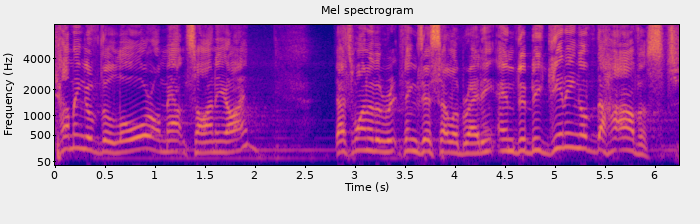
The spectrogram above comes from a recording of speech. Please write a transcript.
coming of the law on Mount Sinai. That's one of the things they're celebrating, and the beginning of the harvest.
